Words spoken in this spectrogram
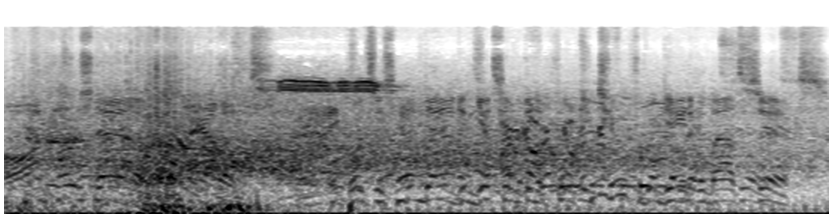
On first down, Adams. He puts his head down and gets up to the 42 for a gain of about six.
